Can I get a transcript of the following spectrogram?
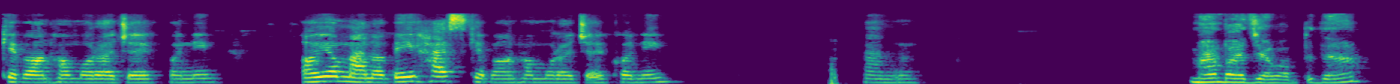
که به آنها مراجعه کنیم آیا منابعی هست که به آنها مراجعه کنیم؟ ممنون. من باید جواب بدم.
